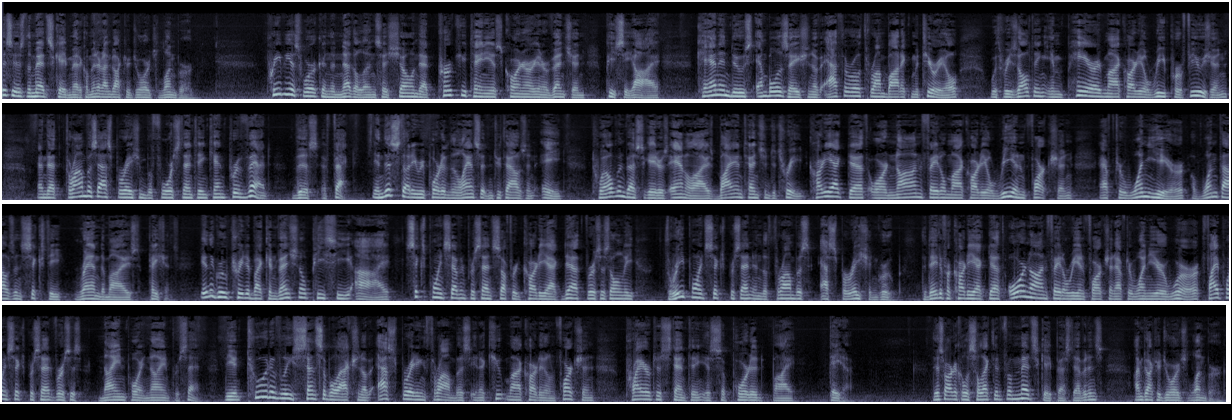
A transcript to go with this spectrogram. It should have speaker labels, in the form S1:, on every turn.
S1: This is the Medscape Medical Minute. I'm Dr. George Lundberg. Previous work in the Netherlands has shown that percutaneous coronary intervention, PCI, can induce embolization of atherothrombotic material with resulting impaired myocardial reperfusion, and that thrombus aspiration before stenting can prevent this effect. In this study reported in the Lancet in 2008, 12 investigators analyzed by intention to treat cardiac death or non fatal myocardial reinfarction after one year of 1,060 randomized patients. In the group treated by conventional PCI, 6.7% suffered cardiac death versus only 3.6% in the thrombus aspiration group. The data for cardiac death or non fatal reinfarction after one year were 5.6% versus 9.9%. The intuitively sensible action of aspirating thrombus in acute myocardial infarction prior to stenting is supported by data. This article is selected from Medscape Best Evidence. I'm Dr. George Lundberg.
